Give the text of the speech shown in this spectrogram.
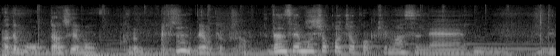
あでも男性も来るんですよね、うん、お客さん。男性もちょこちょこ来ますね。で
